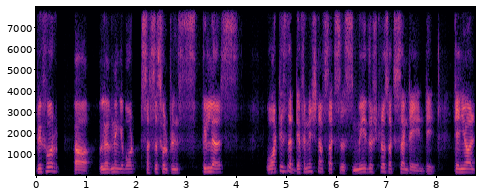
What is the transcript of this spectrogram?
Before uh, learning about successful prince pillars. What is the definition of మీ దృష్టిలో సక్సెస్ అంటే ఏంటి? Can you all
